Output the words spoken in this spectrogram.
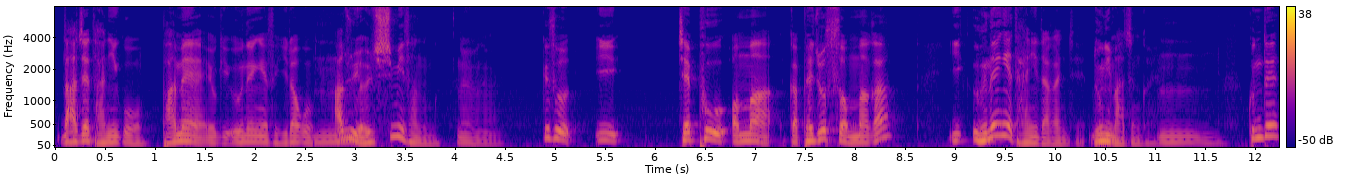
낮에 다니고 밤에 여기 은행에서 일하고 음. 아주 열심히 사는 거예요. 네, 네. 그래서 이 제프 엄마, 그러니까 베조스 엄마가 이 은행에 다니다가 이제 눈이 맞은 거예요. 음. 근데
